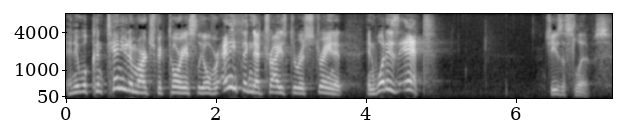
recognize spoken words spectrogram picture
And it will continue to march victoriously over anything that tries to restrain it. And what is it? Jesus lives.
